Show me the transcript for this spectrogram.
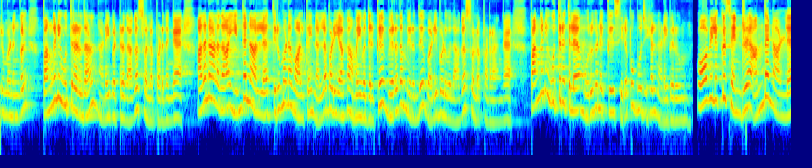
திருமணங்கள் பங்குனி தான் நடைபெற்றதாக சொல்லப்படுதுங்க. அதனால தான் இந்த நாளில் திருமண வாழ்க்கை நல்லபடியாக அமைவதற்கு விரதம் இருந்து வழிபடுவதாக சொல்லப்படுறாங்க. பங்குனி உத்திரத்தில் முருகனுக்கு சிறப்பு பூஜைகள் நடைபெறும். கோவிலுக்கு சென்று அந்த நாளில்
